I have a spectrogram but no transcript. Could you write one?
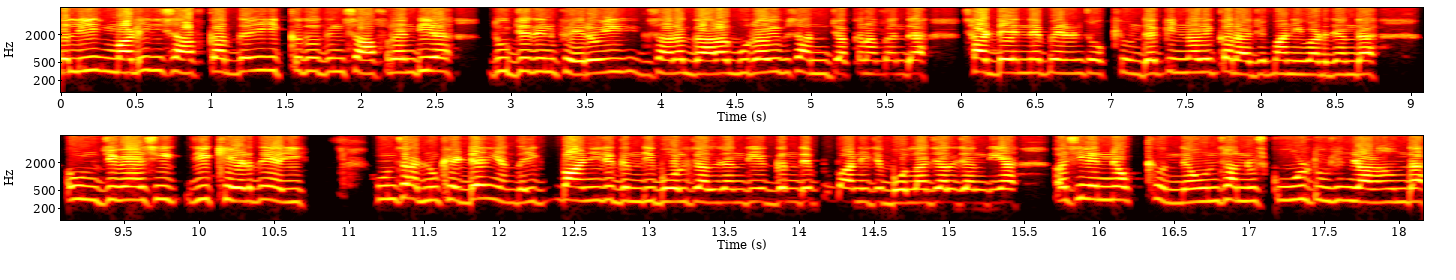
ਗਲੀ ਮਾੜੀ ਜੀ ਸਾਫ਼ ਕਰਦਾ ਜੀ ਇੱਕ ਦੋ ਦਿਨ ਸਾਫ਼ ਰਹਿੰਦੀ ਹੈ ਦੂਜੇ ਦਿਨ ਫੇਰ ਉਹੀ ਸਾਰਾ ਗਾਰਾ ਗੂਰਾ ਵੀ ਸਾਨੂੰ ਚੱਕਣਾ ਪੈਂਦਾ ਸਾਡੇ ਇੰਨੇ ਪੇਰੈਂਟਸ ਔਖੇ ਹੁੰਦੇ ਆ ਕਿੰਨਾ ਦੇ ਘਰਾਂ 'ਚ ਪਾਣੀ ਵੜ ਜਾਂਦਾ ਹੁਣ ਜਿਵੇਂ ਅਸੀਂ ਜੀ ਖੇਡਦੇ ਆ ਜੀ ਹੁਣ ਸਾਨੂੰ ਖੇਡਿਆ ਨਹੀਂ ਜਾਂਦਾ ਪਾਣੀ 'ਚ ਗੰਦੀ ਬੋਲ ਚੱਲ ਜਾਂਦੀ ਹੈ, ਗੰਦੇ ਪਾਣੀ 'ਚ ਬੋਲਾਂ ਚੱਲ ਜਾਂਦੀਆਂ, ਅਸੀਂ ਇੰਨੇ ਔਖੇ ਹੁੰਦੇ ਹਾਂ। ਹੁਣ ਸਾਨੂੰ ਸਕੂਲ ਟਿਊਸ਼ਨ ਜਾਣਾ ਹੁੰਦਾ,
